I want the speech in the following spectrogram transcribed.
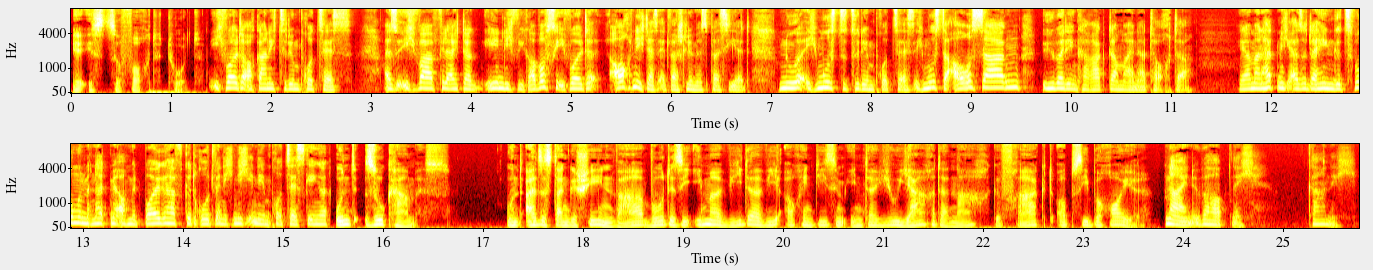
Er ist sofort tot. Ich wollte auch gar nicht zu dem Prozess. Also ich war vielleicht da ähnlich wie Grabowski. Ich wollte auch nicht, dass etwas Schlimmes passiert. Nur ich musste zu dem Prozess. Ich musste aussagen über den Charakter meiner Tochter. Ja, man hat mich also dahin gezwungen. Man hat mir auch mit Beugehaft gedroht, wenn ich nicht in den Prozess ginge. Und so kam es. Und als es dann geschehen war, wurde sie immer wieder, wie auch in diesem Interview Jahre danach, gefragt, ob sie bereue. Nein, überhaupt nicht. Gar nicht.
